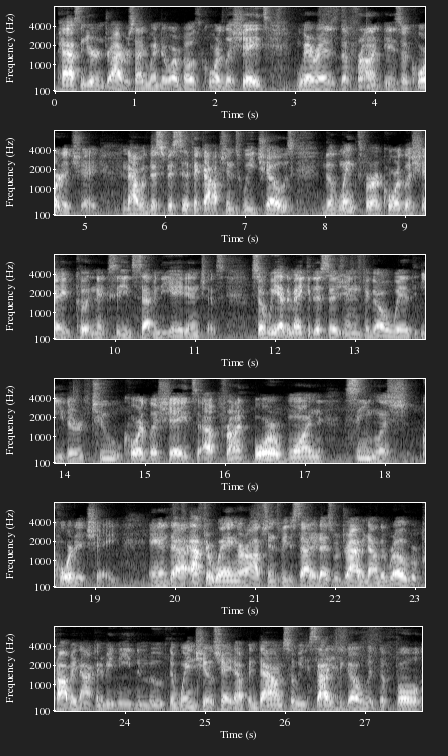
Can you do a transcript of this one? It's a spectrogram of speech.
passenger and driver side window are both cordless shades, whereas the front is a corded shade. Now, with the specific options we chose, the length for a cordless shade couldn't exceed 78 inches. So we had to make a decision to go with either two cordless shades up front or one seamless corded shade. And uh, after weighing our options, we decided as we're driving down the road, we're probably not going to be needing to move the windshield shade up and down. So we decided to go with the full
